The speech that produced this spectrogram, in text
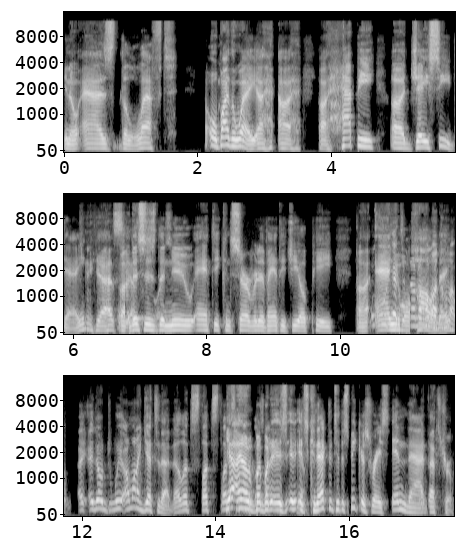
you know as the left. Oh, by the way, uh, uh, uh, happy uh, JC Day. yes, Uh, yes, this is the new anti-conservative, anti-GOP uh, We'll annual no, no, hold on, holiday. hold on. I, I don't. We, I want to get to that. Now, let's let's let's. yeah, I know, but but it's it's connected to the speaker's race in that that's true.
